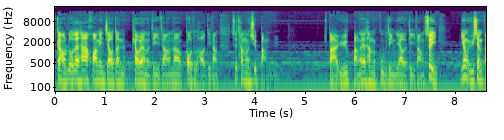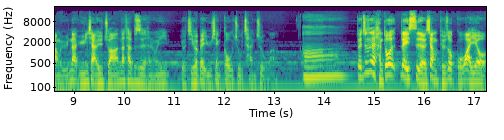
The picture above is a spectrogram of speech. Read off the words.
刚好落在它画面焦段的漂亮的地方，然后构图好的地方，所以他们会去绑鱼，把鱼绑在他们固定要的地方。所以你用鱼线绑鱼，那鱼鹰下来去抓，那它不是很容易？有机会被鱼线勾住缠住吗？哦，对，就是很多类似的，像比如说国外也有，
